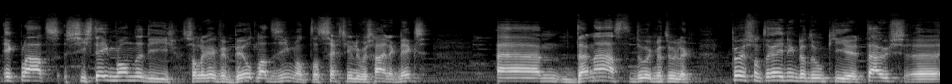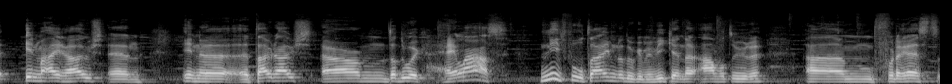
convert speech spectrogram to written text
ik plaats systeemwanden, die zal ik even in beeld laten zien, want dat zegt jullie waarschijnlijk niks. Uh, daarnaast doe ik natuurlijk Personal training, dat doe ik hier thuis uh, in mijn eigen huis en in uh, het tuinhuis. Um, dat doe ik helaas niet fulltime, dat doe ik in mijn weekenden, avonturen. Um, voor de rest,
